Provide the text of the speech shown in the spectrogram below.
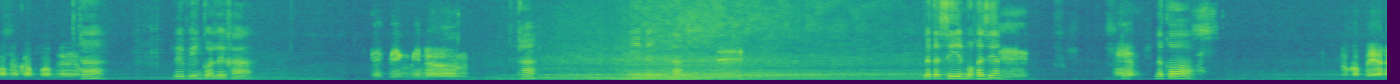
พร้อมแล้วครับ พร้อมแล้วค่ะ เลขวิ่งก่อนเลยค่ะ เอกวิ่งมีหนึ่งค่ะ มีหนึ่งค่ะ มีแล้วก็ซีนบอกค่ะเซียน มีแมน แล้วก็ แล้วก็แปด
